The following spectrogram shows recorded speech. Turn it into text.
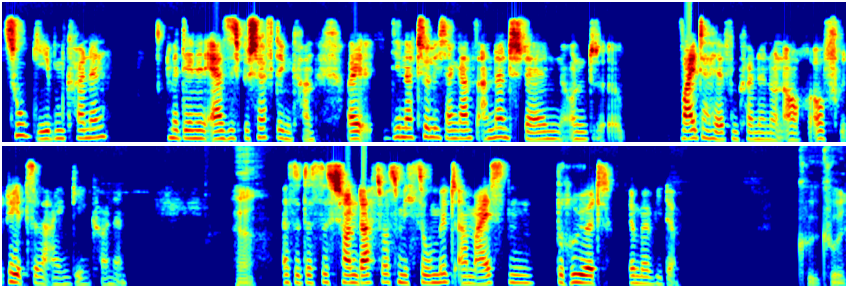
zugeben können, mit denen er sich beschäftigen kann, weil die natürlich an ganz anderen Stellen und äh, weiterhelfen können und auch auf Rätsel eingehen können. Ja. Also das ist schon das, was mich so mit am meisten berührt, immer wieder. Cool, cool.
